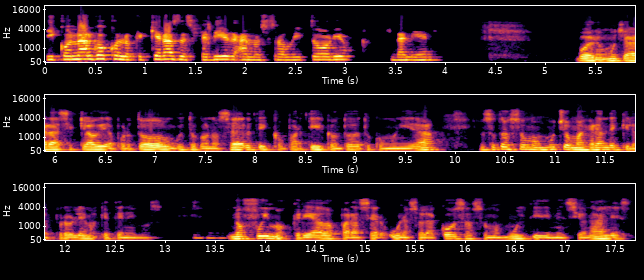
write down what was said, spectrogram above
y con algo con lo que quieras despedir a nuestro auditorio, Daniel. Bueno, muchas gracias Claudia por todo, un gusto conocerte y compartir con toda tu comunidad. Nosotros somos mucho más grandes que los problemas que tenemos. No fuimos creados para hacer una sola cosa, somos multidimensionales.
